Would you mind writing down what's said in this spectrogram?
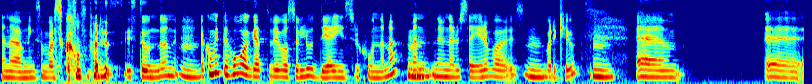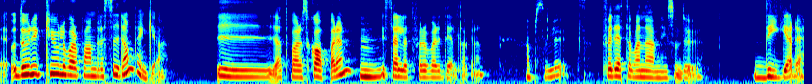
En övning som bara skapades i stunden. Mm. Jag kommer inte ihåg att vi var så luddiga i instruktionerna. Men Mm. nu när du säger det var, Mm. var det kul. Ehm, eh, och då är det kul att vara på andra sidan tänker jag. I att vara skaparen istället för att vara deltagaren. Absolut. För detta var en övning som du diggade.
